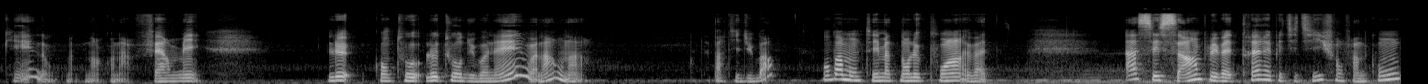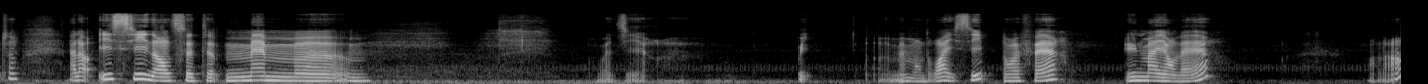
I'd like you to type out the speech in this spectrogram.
Ok, donc maintenant qu'on a fermé le contour, le tour du bonnet, voilà, on a la partie du bas. On va monter maintenant le point, va être assez simple, il va être très répétitif en fin de compte. Alors ici, dans cette même, euh, on va dire, oui, même endroit ici, on va faire une maille en l'air. Voilà.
